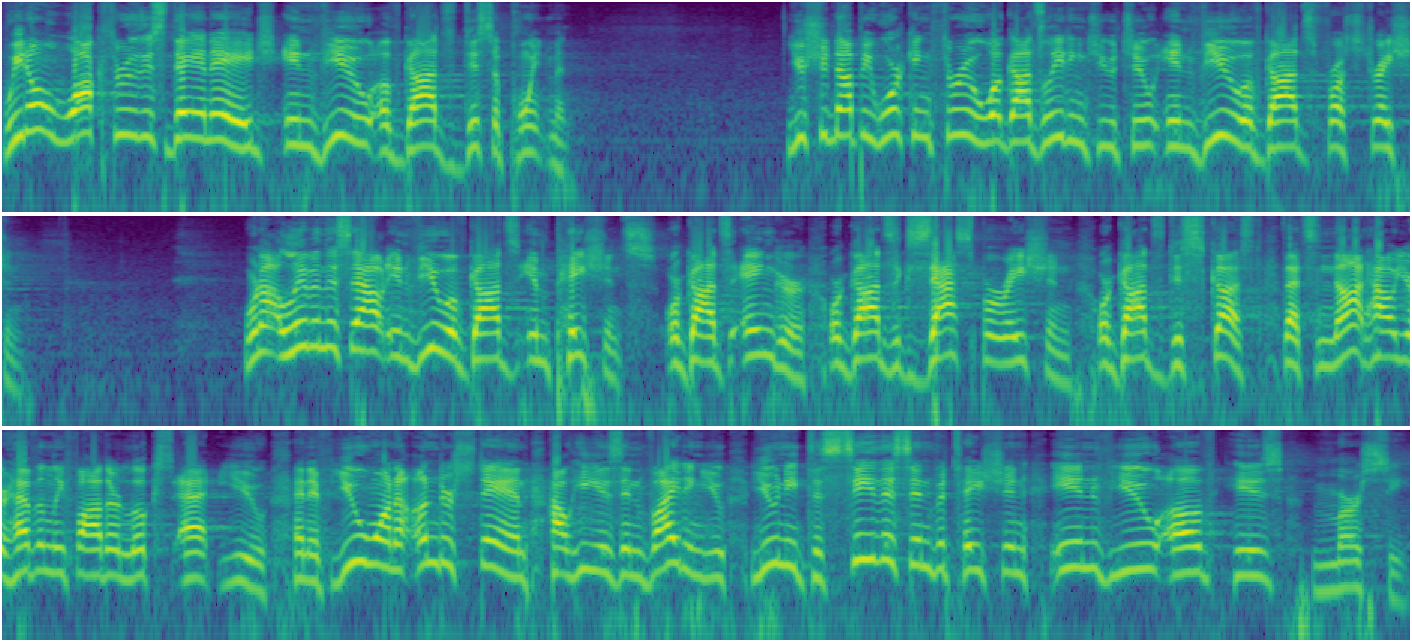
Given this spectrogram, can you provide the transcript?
We don't walk through this day and age in view of God's disappointment. You should not be working through what God's leading you to in view of God's frustration. We're not living this out in view of God's impatience or God's anger or God's exasperation or God's disgust. That's not how your Heavenly Father looks at you. And if you want to understand how He is inviting you, you need to see this invitation in view of His mercy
